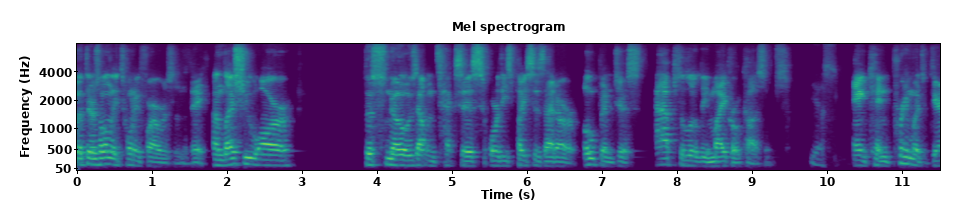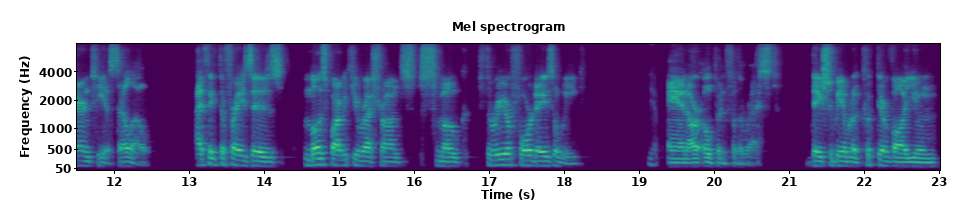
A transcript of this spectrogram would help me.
but there's only 24 hours in the day unless you are the Snow's out in Texas or these places that are open, just absolutely microcosms. Yes. And can pretty much guarantee a sellout. I think the phrase is most barbecue restaurants smoke three or four days a week yep. and are open for the rest. They should be able to cook their volume,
